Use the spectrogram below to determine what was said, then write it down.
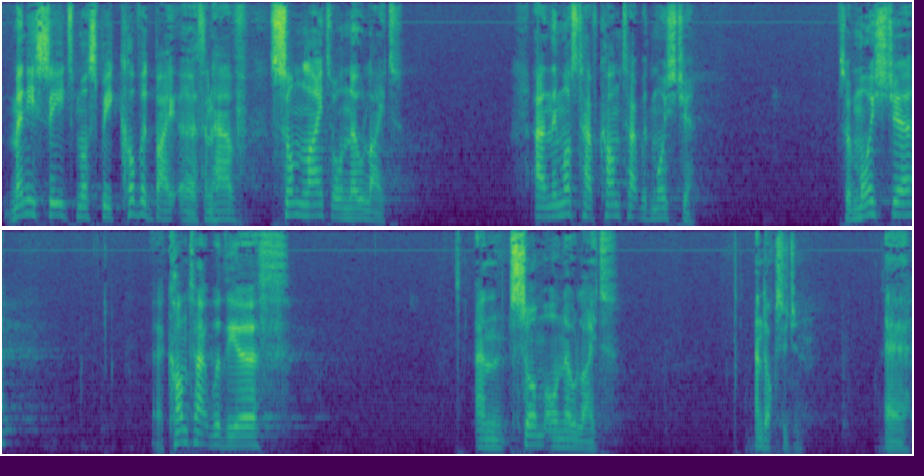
Many seeds must be covered by earth and have some light or no light and they must have contact with moisture. So, moisture, uh, contact with the earth, and some or no light, and oxygen, air.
